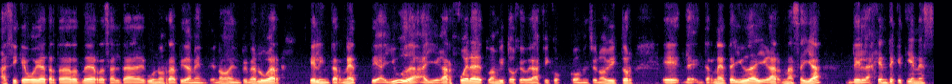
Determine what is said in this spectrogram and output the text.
así que voy a tratar de resaltar algunos rápidamente, ¿no? En primer lugar, que el Internet te ayuda a llegar fuera de tu ámbito geográfico, como mencionó Víctor, eh, Internet te ayuda a llegar más allá de la gente que tienes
